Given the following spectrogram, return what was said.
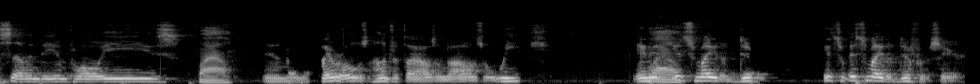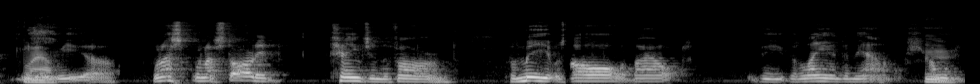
170 employees. Wow. And payroll's $100,000 a week. And wow. it, it's made a difference it's it's made a difference here. You wow. Know, we uh, when I when I started changing the farm, for me it was all about the the land and the animals. Mm.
